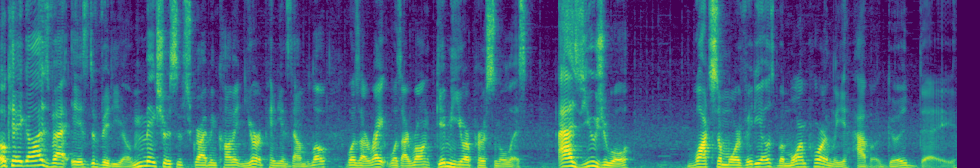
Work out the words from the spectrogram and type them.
Okay guys, that is the video. Make sure to subscribe and comment your opinions down below. Was I right? Was I wrong? Give me your personal list. As usual, watch some more videos, but more importantly, have a good day.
